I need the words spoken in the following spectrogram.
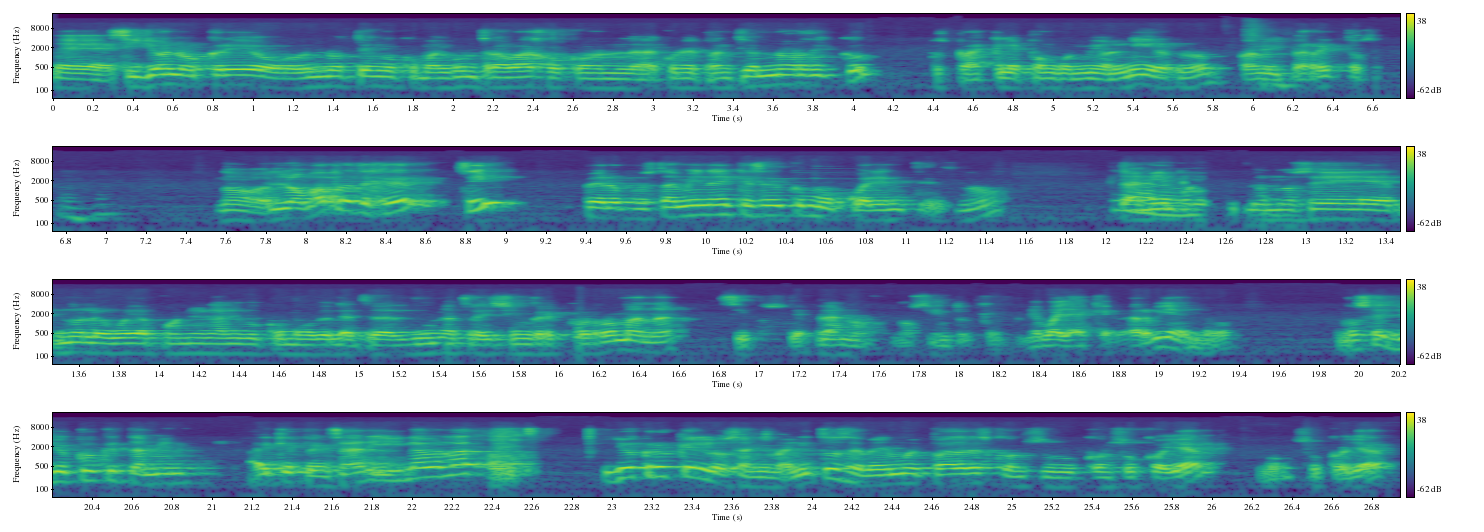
eh, si yo no creo o no tengo como algún trabajo con, la, con el panteón nórdico, pues para qué le pongo un Mjolnir, ¿no? A mi perrito. No, ¿lo va a proteger? Sí, pero pues también hay que ser como coherentes, ¿no? También, no sé, no le voy a poner algo como de, la, de una tradición greco-romana, si pues de plano no siento que le vaya a quedar bien, ¿no? No sé, yo creo que también hay que pensar, y la verdad, yo creo que los animalitos se ven muy padres con su, con su collar, ¿no? Su collar,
